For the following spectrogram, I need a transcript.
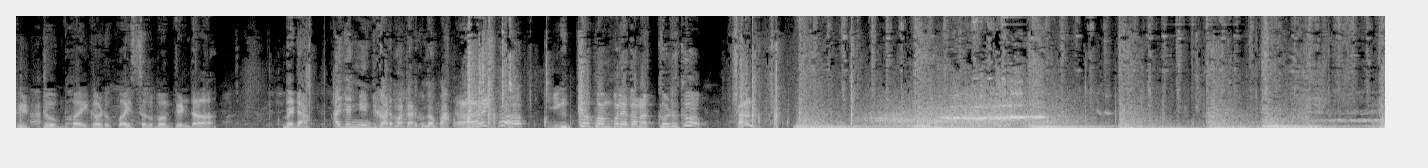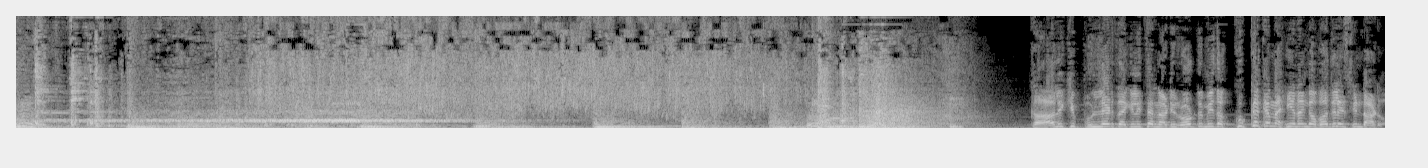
కిట్టు భాయ్గాడు పైసలు పంపిండా? బిడ్డ అయ్యో నీ ఇంటికాడ మాట్లాడుకుందాం పా! ఇంకా పంపలేదా నా కొడుకు? చల్! కాలికి బుల్లెట్ తగిలితే నాటి రోడ్డు మీద కుక్క కన్నా హీనంగా వదిలేసిండాడు.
